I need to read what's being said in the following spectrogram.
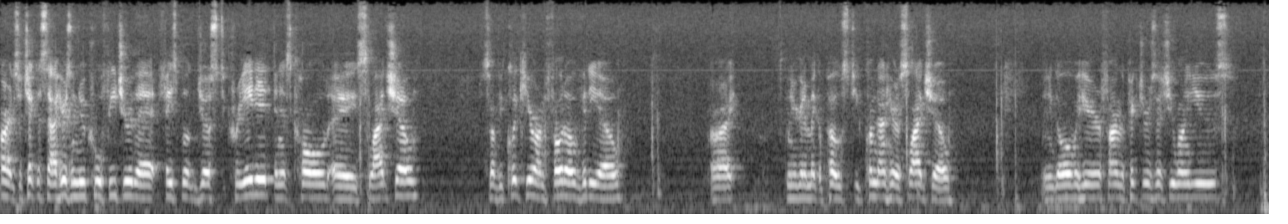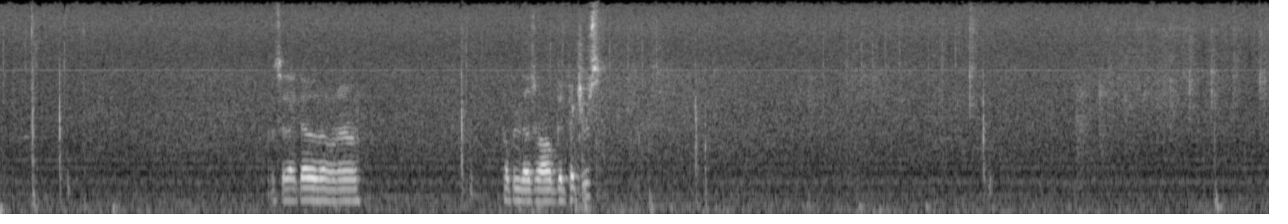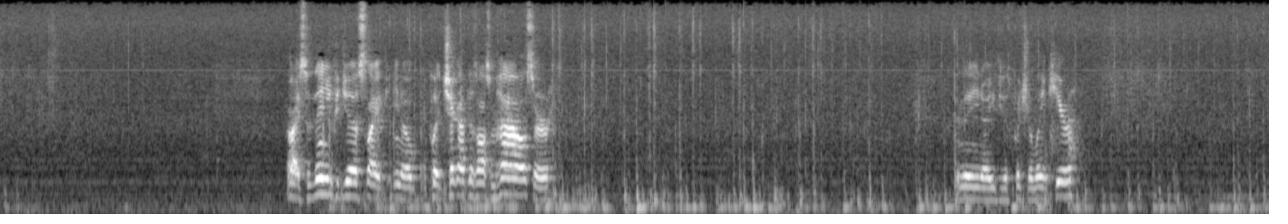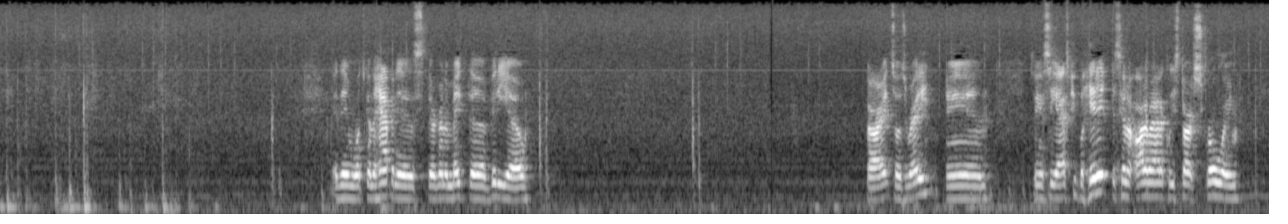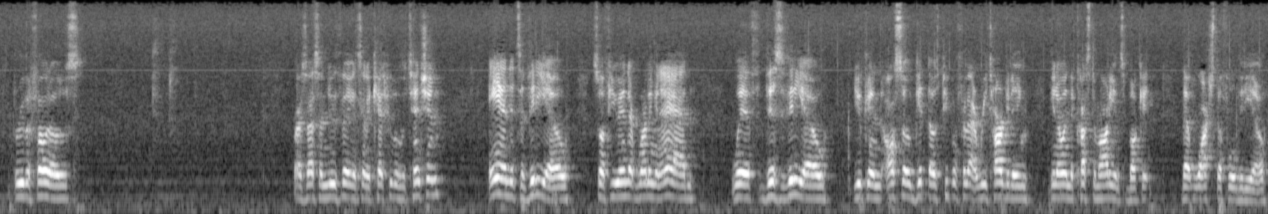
Alright, so check this out. Here's a new cool feature that Facebook just created, and it's called a slideshow. So if you click here on photo, video, alright, when you're going to make a post, you come down here to slideshow, and you go over here, find the pictures that you want to use. Let's select those, I don't know. Hoping those are all good pictures. Alright, so then you could just like, you know, put check out this awesome house or and then you know you can just put your link here. And then what's going to happen is they're going to make the video Alright, so it's ready and so you can see as people hit it, it's going to automatically start scrolling through the photos. Right, so that's a new thing. It's going to catch people's attention. And it's a video, so if you end up running an ad with this video, you can also get those people for that retargeting, you know, in the custom audience bucket that watch the full video.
